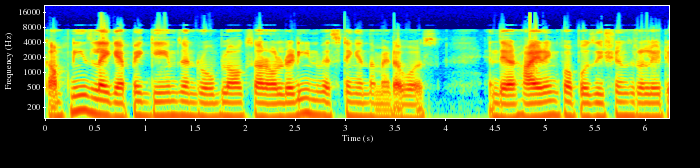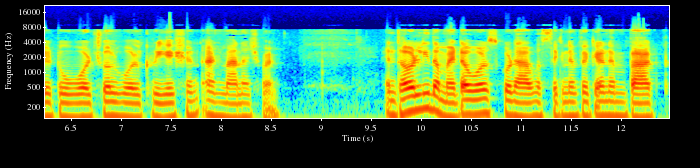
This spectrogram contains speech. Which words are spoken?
Companies like Epic Games and Roblox are already investing in the metaverse, and they are hiring for positions related to virtual world creation and management. And thirdly, the metaverse could have a significant impact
